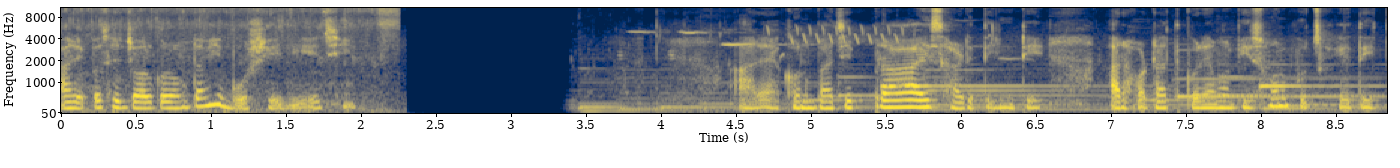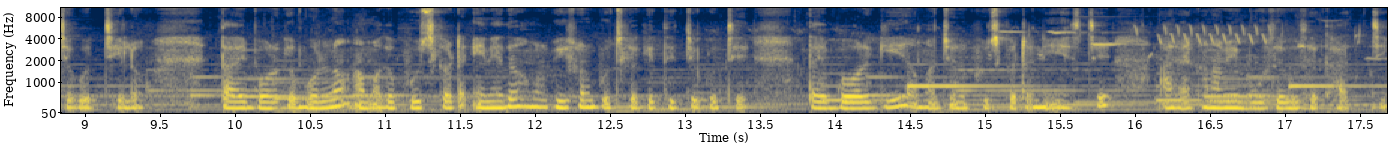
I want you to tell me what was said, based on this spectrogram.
আর এপাশে জল গরমটা আমি বসিয়ে দিয়েছি। আর এখন বাজে প্রায় সাড়ে তিনটে। আর হঠাৎ করে আমার ভীষণ ফুচকা খেতে ইচ্ছে করছিল। তাই বরকে বললাম, আমাকে ফুচকাটা এনে দাও, আমার ভীষণ ফুচকা খেতে ইচ্ছে করছে। তাই বর গিয়ে আমার জন্য ফুচকাটা নিয়ে এসছে, আর এখন আমি বসে বসে খাচ্ছি।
